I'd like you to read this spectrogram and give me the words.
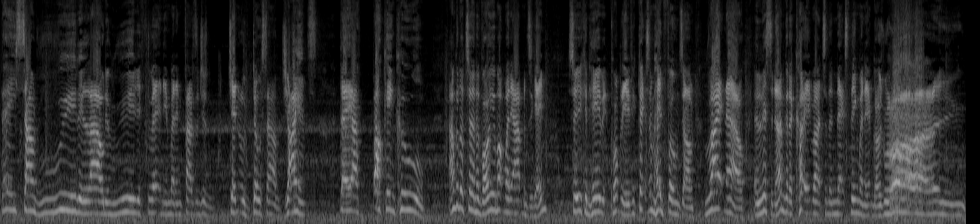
They sound really loud and really threatening when in fact they're just gentle, docile giants. They are fucking cool. I'm going to turn the volume up when it happens again so you can hear it properly. If you get some headphones on right now and listen, I'm going to cut it right to the next thing when it goes.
